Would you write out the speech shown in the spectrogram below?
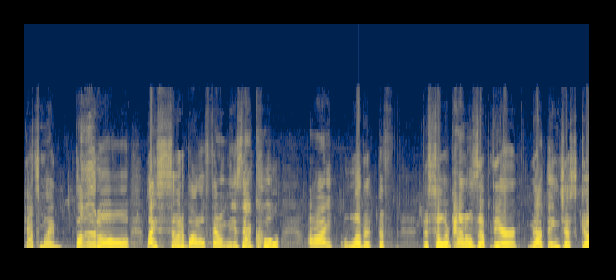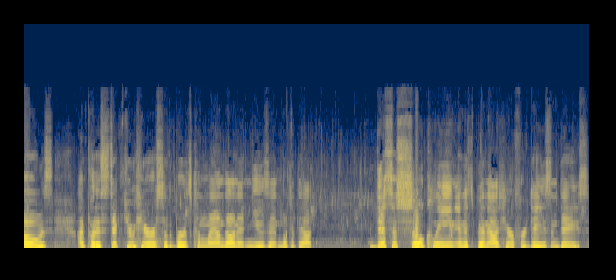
That's my bottle, my soda bottle fountain. Is that cool? I love it. The, the solar panel's up there. That thing just goes. I put a stick through here so the birds can land on it and use it. And look at that. This is so clean and it's been out here for days and days.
